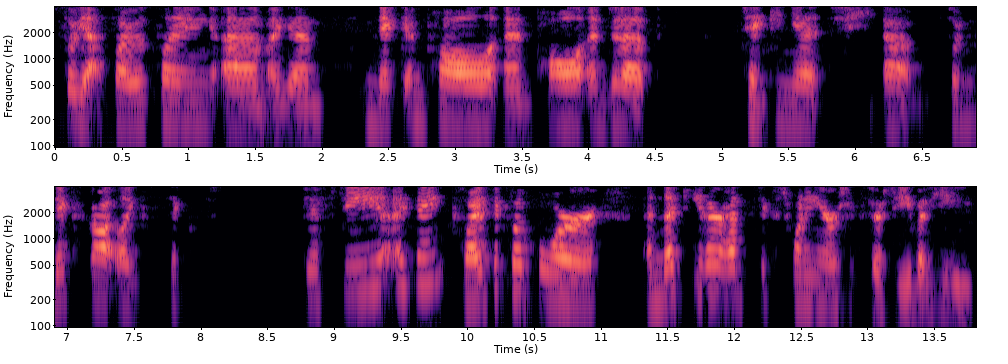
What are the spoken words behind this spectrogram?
so yeah, so I was playing, um, against Nick and Paul and Paul ended up taking it. Um, so Nick got like 650, I think. So I had 604 and Nick either had 620 or 650, but he,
